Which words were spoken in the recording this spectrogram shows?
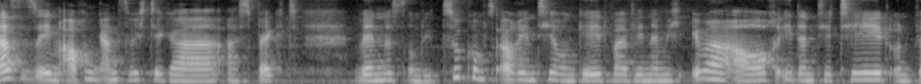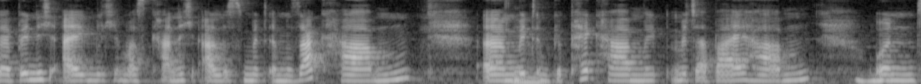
Das ist eben auch ein ganz wichtiger Aspekt, wenn es um die Zukunftsorientierung geht, weil wir nämlich immer auch Identität und wer bin ich eigentlich und was kann ich alles mit im Sack haben, äh, mit im Gepäck haben, mit, mit dabei haben. Mhm. Und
